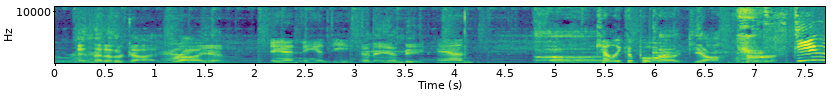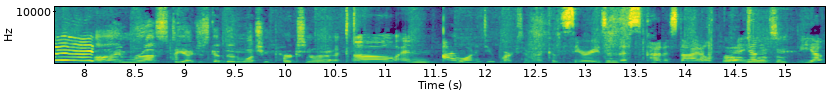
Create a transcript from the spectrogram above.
And that other guy, Ryan, and Andy and Andy. and Uh, Kelly Kapoor. uh, yeah, her. Steven! I'm rusty. I just got done watching Parks and Rec. Oh, and I want to do Parks and Rec series in this kind of style. Ron And- Swanson. Yep.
